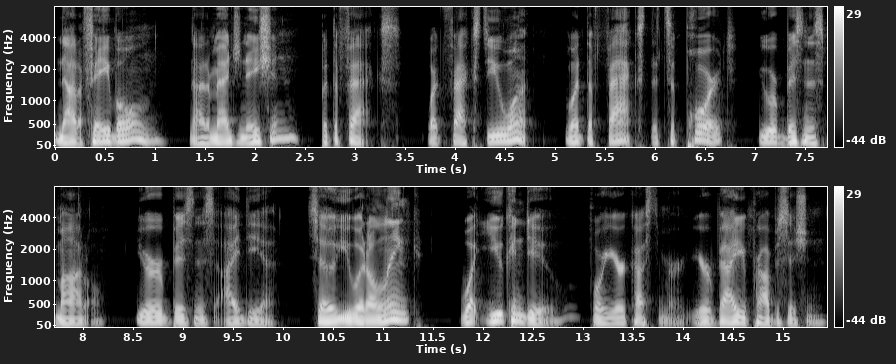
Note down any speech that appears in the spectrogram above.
Not a fable, not imagination, but the facts. What facts do you want? You want the facts that support your business model, your business idea. So you want to link what you can do for your customer, your value proposition.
